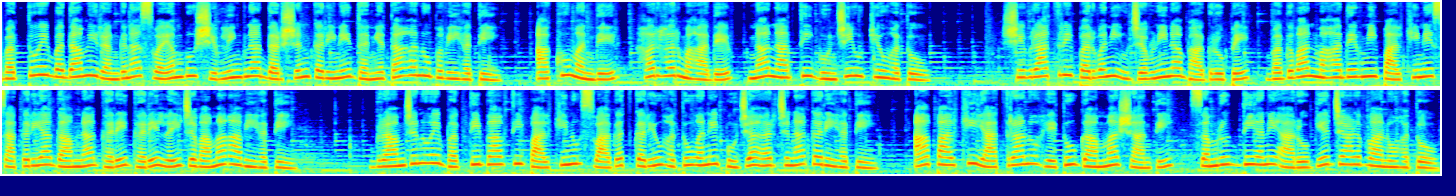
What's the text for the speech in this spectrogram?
ભક્તોએ બદામી રંગના સ્વયંભૂ શિવલિંગના દર્શન કરીને ધન્યતા અનુભવી હતી. આખું મંદિર હર હર મહાદેવ ના નાદથી ગુંજી ઉઠ્યું હતું. શિવરાત્રી પર્વની ઉજવણીના ભાગરૂપે ભગવાન મહાદેવની પાલખીને સાકરિયા ગામના ઘરે ઘરે લઈ જવામાં આવી હતી. ગ્રામજનોએ ભક્તિભાવથી પાલખીનું સ્વાગત કર્યું હતું અને પૂજા અર્ચના કરી હતી. આ પાલખી યાત્રાનો હેતુ ગામમાં શાંતિ, સમૃદ્ધિ અને આરોગ્ય જાળવવાનો હતો.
